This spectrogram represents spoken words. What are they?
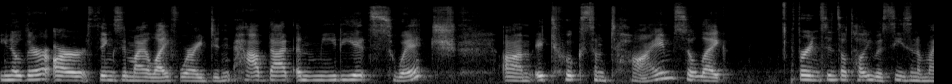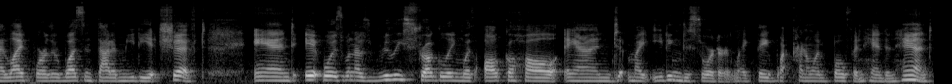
you know there are things in my life where i didn't have that immediate switch um, it took some time. So, like, for instance, I'll tell you a season of my life where there wasn't that immediate shift. And it was when I was really struggling with alcohol and my eating disorder. Like they kind of went both in hand in hand.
